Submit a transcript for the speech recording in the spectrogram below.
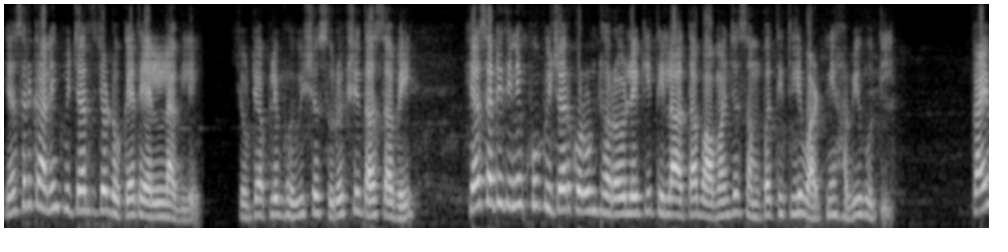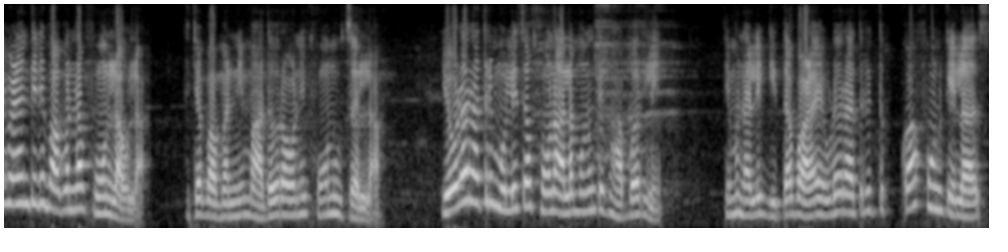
यासारखे अनेक विचार तिच्या डोक्यात यायला लागले. शेवटी आपले भविष्य सुरक्षित असावे ह्यासाठी तिने खूप विचार करून ठरवले की तिला आता बाबांच्या संपत्तीतली वाटणी हवी होती. काही वेळाने तिने बाबांना फोन लावला. तिच्या बाबांनी माधवरावांनी फोन उचलला. एवढा रात्री मुलीचा फोन आला म्हणून ते घाबरले. ते म्हणाले गीता बाळा एवढ्या रात्री तू का फोन केलास?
